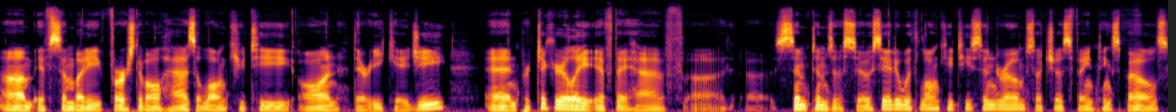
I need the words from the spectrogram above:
um, if somebody, first of all, has a long QT on their EKG, and particularly if they have uh, uh, symptoms associated with long QT syndrome, such as fainting spells,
